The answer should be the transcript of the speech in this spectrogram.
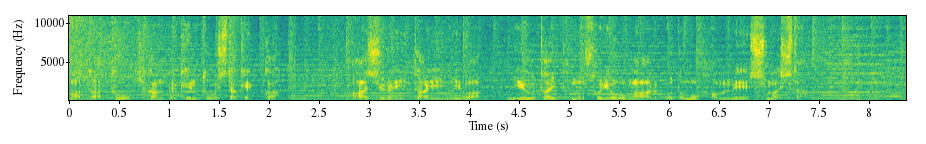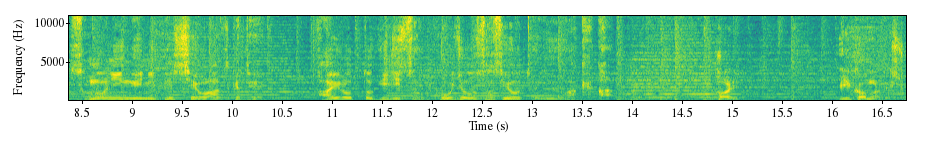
また当機関で検討した結果アシュレイ隊員にはニュータイプの素養があることも判明しました。その人間にペッシェを預けてパイロット技術を向上させようというわけか。はい。いかがでしょ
